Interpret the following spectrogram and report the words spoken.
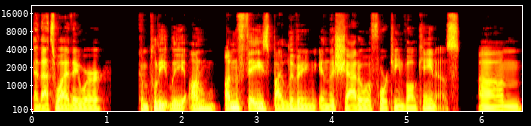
And that's why they were completely un- unfazed by living in the shadow of 14 volcanoes. Um,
